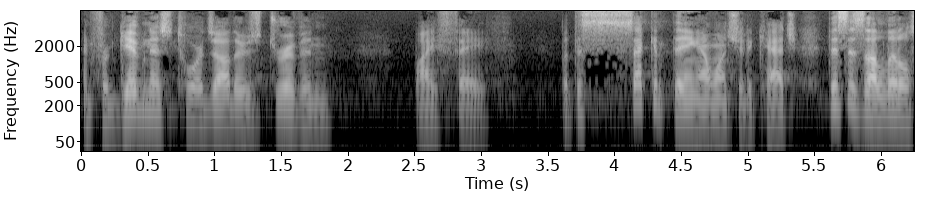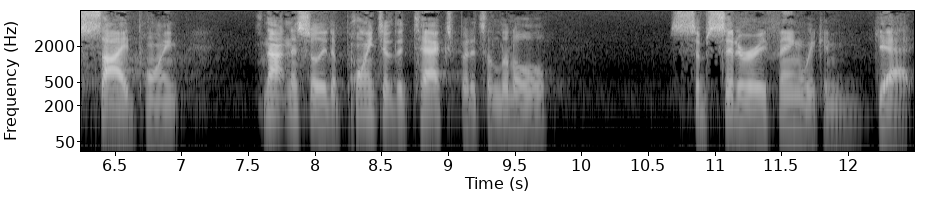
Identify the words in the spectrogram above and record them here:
and forgiveness towards others driven by faith. But the second thing I want you to catch this is a little side point. Not necessarily the point of the text, but it's a little subsidiary thing we can get.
